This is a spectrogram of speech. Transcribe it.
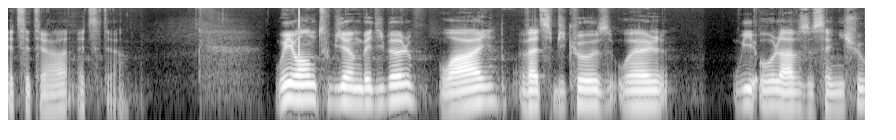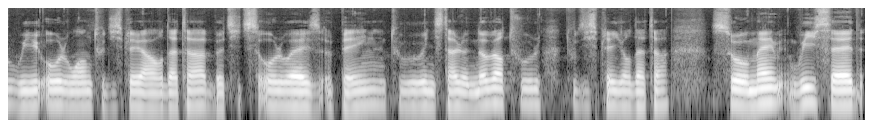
etc., etc. We want to be embeddable. Why? That's because, well, we all have the same issue. We all want to display our data, but it's always a pain to install another tool to display your data. So we said,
